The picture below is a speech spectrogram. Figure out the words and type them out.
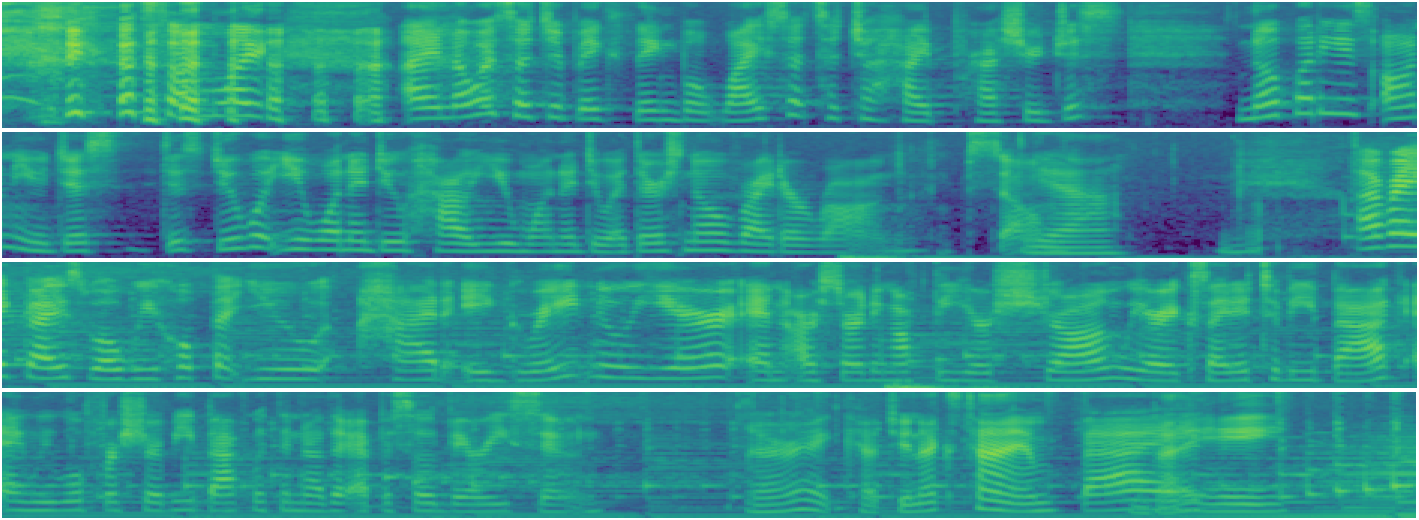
because I'm like, I know it's such a big thing, but why set such a high pressure? Just nobody is on you. Just just do what you want to do, how you want to do it. There's no right or wrong. So Yeah. all right, guys. Well, we hope that you had a great new year and are starting off the year strong. We are excited to be back, and we will for sure be back with another episode very soon. All right. Catch you next time. Bye. Bye.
